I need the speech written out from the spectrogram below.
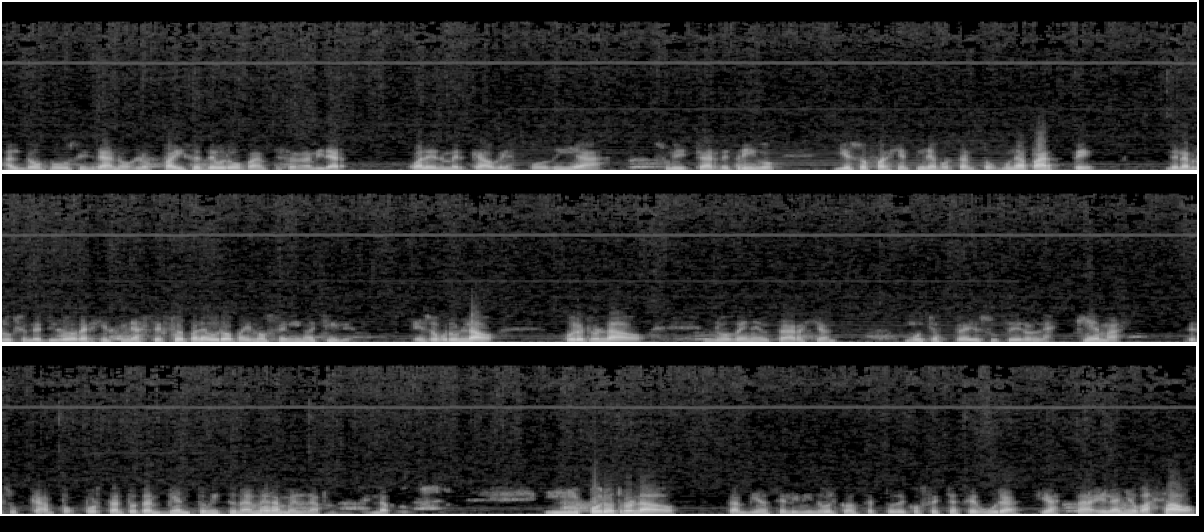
Al no producir grano, los países de Europa empezaron a mirar cuál era el mercado que les podía suministrar de trigo, y eso fue Argentina. Por tanto, una parte de la producción de trigo de Argentina se fue para Europa y no se vino a Chile. Eso por un lado. Por otro lado, no ven en esta región, muchos predios sufrieron las quemas de sus campos, por tanto también tuviste una merma en la, en la producción. Y por otro lado, también se eliminó el concepto de cosecha segura, que hasta el año pasado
